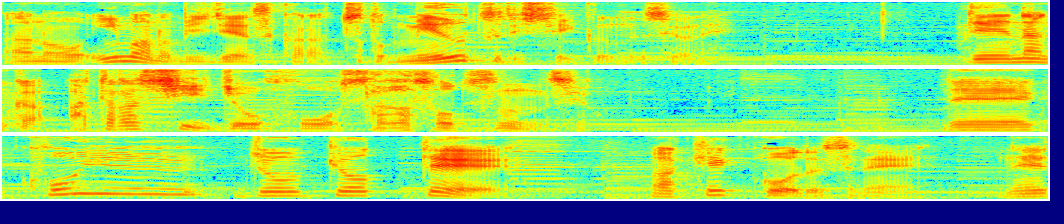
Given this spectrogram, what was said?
あの、今のビジネスからちょっと目移りしていくんですよね。で、なんか新しい情報を探そうとするんですよ。で、こういう状況って、まあ、結構ですね、ネッ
